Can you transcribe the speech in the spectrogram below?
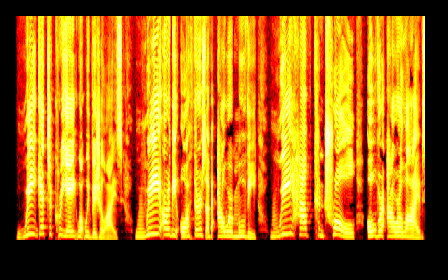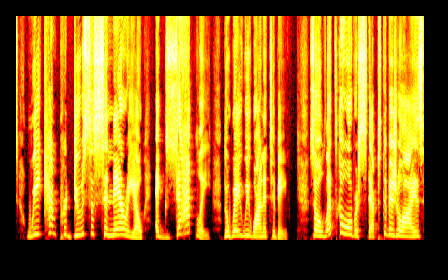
We get to create what we visualize. We are the authors of our movie. We have control over our lives. We can produce a scenario exactly the way we want it to be. So let's go over steps to visualize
